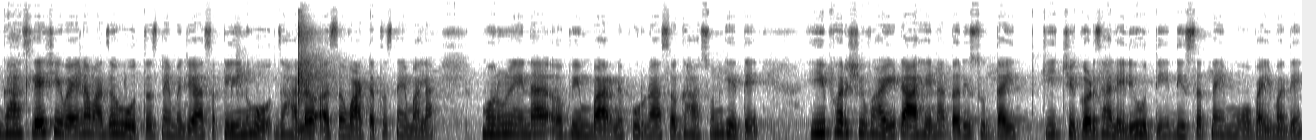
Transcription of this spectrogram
घासल्याशिवाय ना माझं होतच नाही म्हणजे असं क्लीन हो झालं असं वाटतच नाही मला. म्हणून आहे ना विम बारने पूर्ण असं घासून घेते. ही फरशी व्हाईट आहे ना तरीसुद्धा इतकी चिकट झालेली होती दिसत नाही मोबाईलमध्ये.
